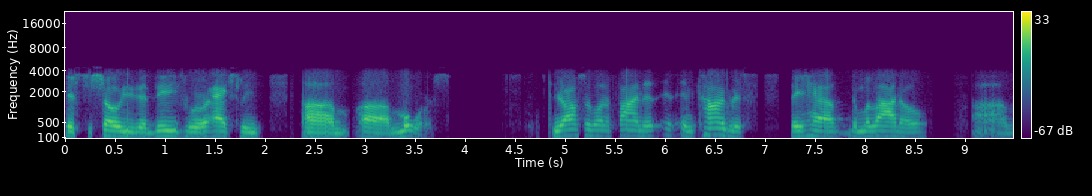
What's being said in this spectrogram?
is to show you that these were actually um, uh, Moors. You're also going to find that in Congress they have the mulatto, um,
